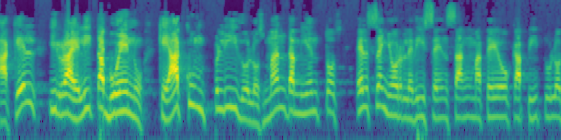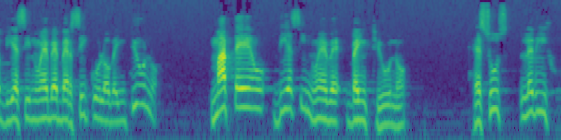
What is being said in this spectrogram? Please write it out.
Aquel israelita bueno que ha cumplido los mandamientos, el Señor le dice en San Mateo capítulo 19 versículo 21. Mateo 19, 21. Jesús le dijo,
